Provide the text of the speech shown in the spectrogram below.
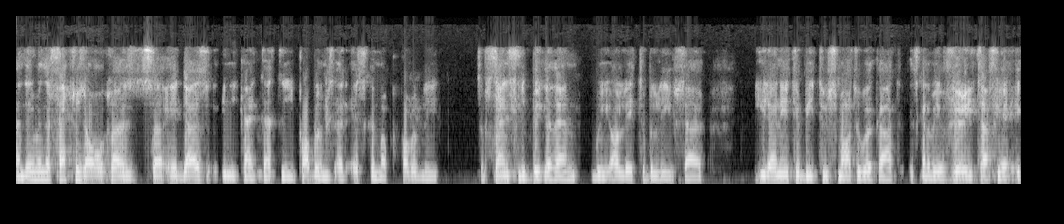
and then when the factories are all closed, so it does indicate that the problems at Eskom are probably substantially bigger than we are led to believe. So you don't need to be too smart to work out. It's going to be a very tough year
